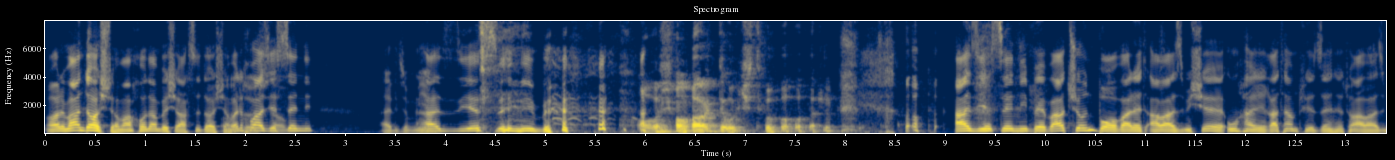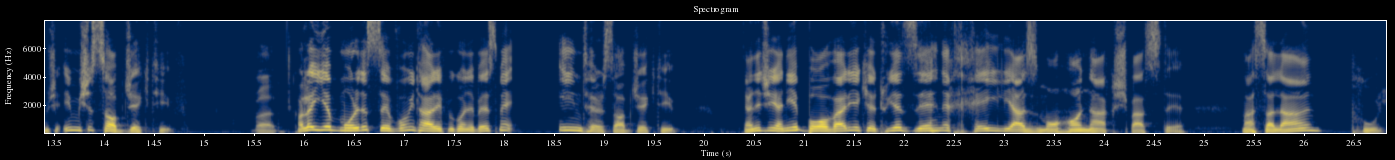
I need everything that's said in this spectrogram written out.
آره من داشتم. من خودم به شخصی داشتم. ولی خب از یه. سنی علی جان میام. از یه سنی به آقا شما هم دکتر. از یه سنی به بعد چون باورت عوض میشه اون حقیقت هم توی ذهن تو عوض میشه. این میشه subjective. بله. حالا یه مورد سومی تعریف می‌کنه به اسم intersubjective یعنی چی؟ یعنی یه باوریه که توی ذهن خیلی از ماها نقش بسته. مثلا پول.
